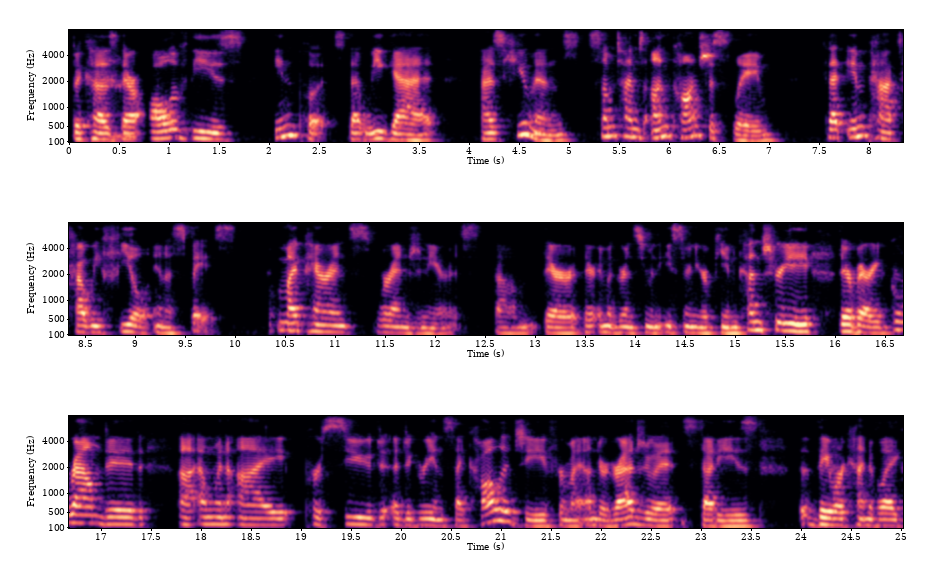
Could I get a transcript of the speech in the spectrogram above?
because there are all of these inputs that we get as humans, sometimes unconsciously, that impact how we feel in a space. My parents were engineers. Um, they're they're immigrants from an Eastern European country. They're very grounded. Uh, and when I pursued a degree in psychology for my undergraduate studies, they were kind of like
